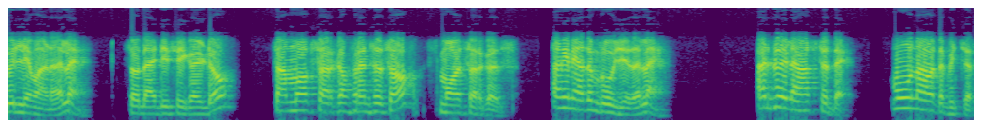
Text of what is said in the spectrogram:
തുല്യമാണ് അല്ലേ? So that is equal to sum of circumferences of small circles അങ്ങനെ അതും പ്രൂവ് ചെയ്തല്ലേ അടുത്തത് ലാസ്റ്റത്തെ മൂന്നാമത്തെ പിക്ചർ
